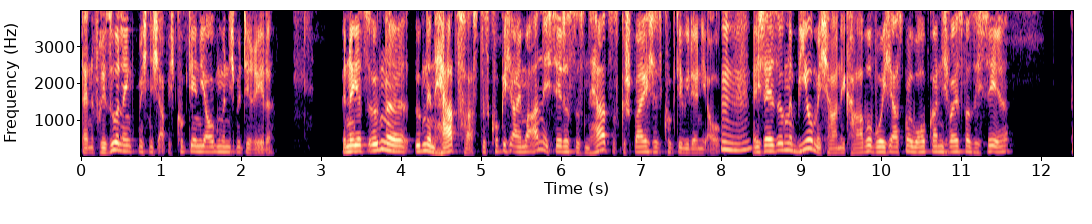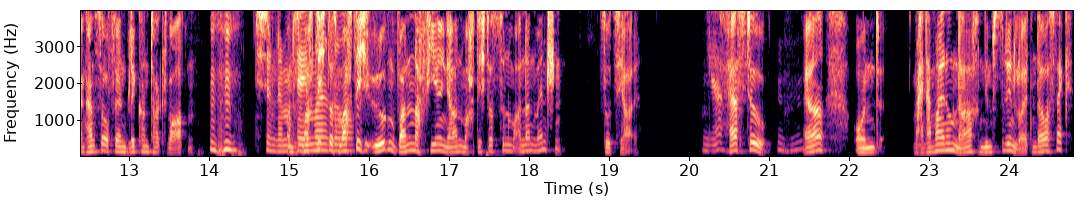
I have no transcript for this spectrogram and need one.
deine Frisur lenkt mich nicht ab. Ich gucke dir in die Augen, wenn ich mit dir rede. Wenn du jetzt irgendeine, irgendein Herz hast, das gucke ich einmal an, ich sehe, dass das ein Herz ist, gespeichert, guck dir wieder in die Augen. Mhm. Wenn ich da jetzt irgendeine Biomechanik habe, wo ich erstmal überhaupt gar nicht weiß, was ich sehe, dann kannst du auf deinen Blickkontakt warten. Mhm. Stimmt, dann Und das macht dich, das so. macht dich irgendwann nach vielen Jahren, macht dich das zu einem anderen Menschen. Sozial. Ja. Has to. Mhm. Ja. Und meiner Meinung nach nimmst du den Leuten da was weg.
